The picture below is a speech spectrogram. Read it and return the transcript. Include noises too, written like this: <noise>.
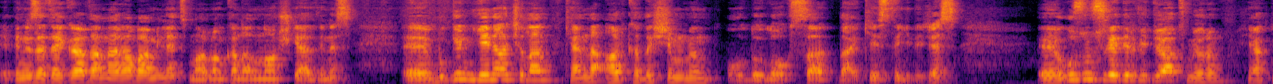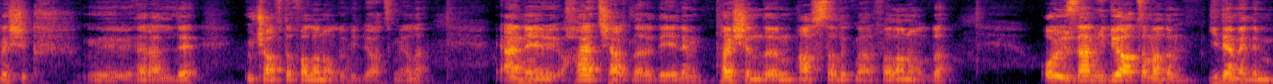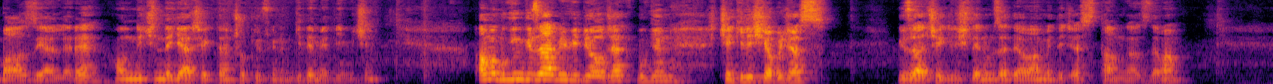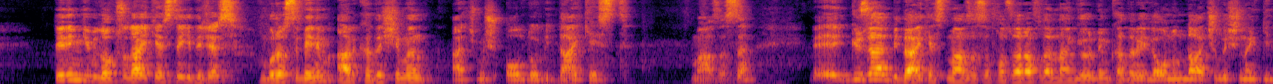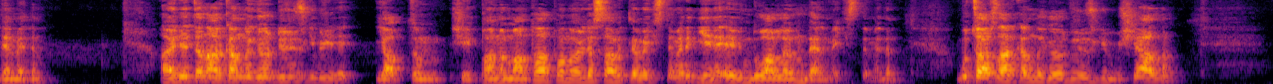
Hepinize tekrardan merhaba millet. Marlon kanalına hoş geldiniz. Ee, bugün yeni açılan kendi arkadaşımın olduğu Loxa Diecast'e gideceğiz. Ee, uzun süredir video atmıyorum. Yaklaşık e, herhalde 3 hafta falan oldu video atmayalı. Yani hayat şartları diyelim. Taşındım, hastalıklar falan oldu. O yüzden video atamadım. Gidemedim bazı yerlere. Onun için de gerçekten çok üzgünüm gidemediğim için. Ama bugün güzel bir video olacak. Bugün çekiliş yapacağız. Güzel çekilişlerimize devam edeceğiz. Tam gaz devam. Dediğim gibi Loxo Diecast'e gideceğiz. Burası benim arkadaşımın açmış olduğu bir diecast mağazası. Ve güzel bir diecast mağazası. Fotoğraflarından gördüğüm kadarıyla onun da açılışına gidemedim. Ayrıca arkamda gördüğünüz gibi yaptım şey pano mantar panoyla sabitlemek istemedim. Yeni evin duvarlarını delmek istemedim. Bu tarz arkamda gördüğünüz gibi bir şey aldım.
